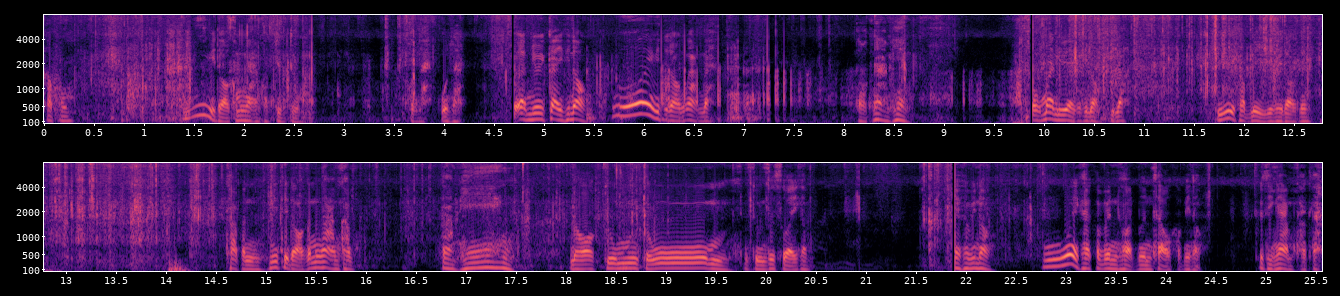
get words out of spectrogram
ครับผมอุ้ยดอกงามๆครับจุ่มๆคุณละคุณละเอ็มอยู่ใกล้พี่น้องโอ้ยมีแต่ดอกงามนะดอกงามเฮียงดอกมาเรื่อยครับพี่น้องพี่ละนี่ครับนี่อยู่ในดอกนึง ครับมันนี่แต่ดอกก็งามครับงามแห้ง ดอกจุ่มจุ่มจุ่มๆสวยๆครับนี่ครับพี่น้องโอ้ยครับก็เป็นหอดบนเสาครับพี่น้องคือสีงามครับค่ะ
